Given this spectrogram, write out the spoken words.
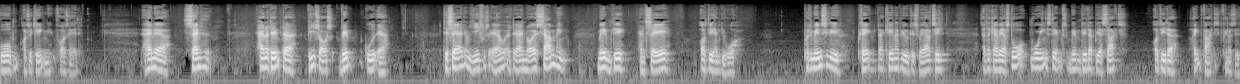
åben og tilgængelig for os alle. Han er sandheden. Han er den, der viser os, hvem Gud er. Det særlige om Jesus er jo, at der er en nøje sammenhæng mellem det, han sagde, og det, han gjorde. På det menneskelige plan, der kender vi jo desværre til, at der kan være stor uoverensstemmelse mellem det, der bliver sagt, og det, der rent faktisk finder sted.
